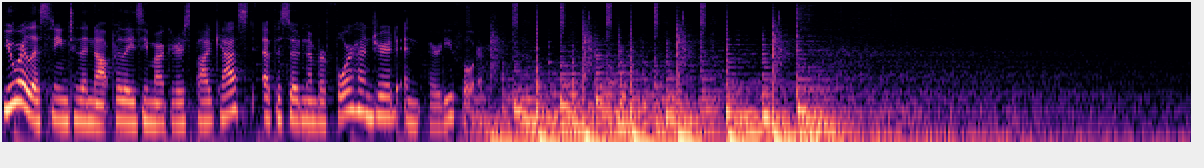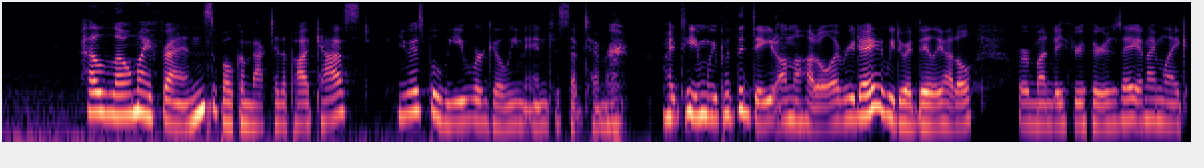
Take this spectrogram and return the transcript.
You are listening to the Not for Lazy Marketers podcast, episode number 434. Hello, my friends. Welcome back to the podcast. Can you guys believe we're going into September? My team, we put the date on the huddle every day. We do a daily huddle or Monday through Thursday. And I'm like,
